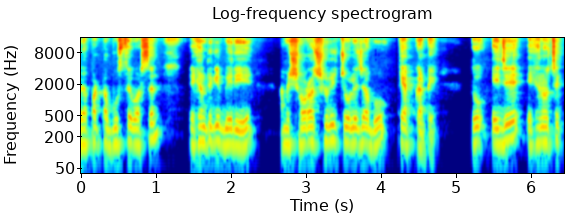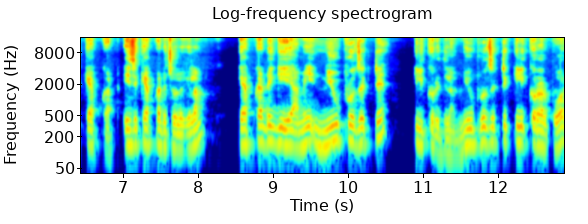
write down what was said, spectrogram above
ব্যাপারটা বুঝতে পারছেন। এখান থেকে বেরিয়ে আমি সরাসরি চলে যাব ক্যাপকাটে তো এই যে এখানে হচ্ছে ক্যাপকাট এই যে ক্যাপকাটে চলে গেলাম। ক্যাপকাটে গিয়ে আমি নিউ প্রজেক্টে ক্লিক করে দিলাম। নিউ প্রজেক্টে ক্লিক করার পর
